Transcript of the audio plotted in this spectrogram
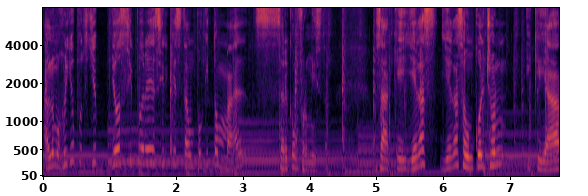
A lo mejor yo, pues, yo, yo sí podría decir que está un poquito mal ser conformista. O sea, que llegas, llegas a un colchón y que ya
